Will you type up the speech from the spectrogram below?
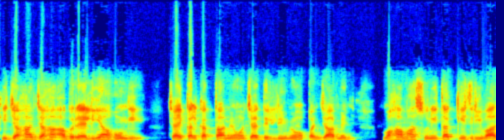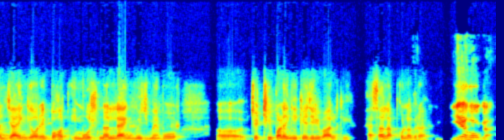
कि जहाँ जहाँ अब रैलियाँ होंगी चाहे कलकत्ता में हो चाहे दिल्ली में हो पंजाब में वहाँ वहाँ सुनीता केजरीवाल जाएँगे और एक बहुत इमोशनल लैंग्वेज में वो चिट्ठी पढ़ेंगी केजरीवाल की। ऐसा आपको लग रहा है? ये होगा,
